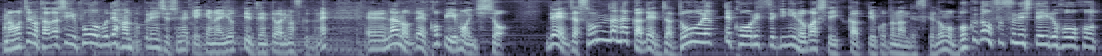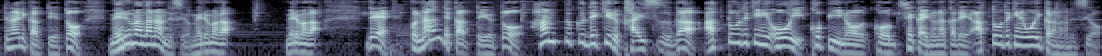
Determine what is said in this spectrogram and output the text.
まあもちろん正しいフォームで反復練習しなきゃいけないよっていう前提はありますけどね。えー、なので、コピーも一緒。で、じゃあそんな中で、じゃあどうやって効率的に伸ばしていくかっていうことなんですけども、僕がおすすめしている方法って何かっていうと、メルマガなんですよ、メルマガ。メルマガ。で、これなんでかっていうと、反復できる回数が圧倒的に多い、コピーのこう世界の中で圧倒的に多いからなんですよ。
